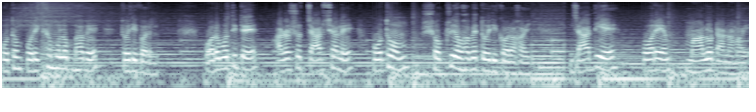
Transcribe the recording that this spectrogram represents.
প্রথম পরীক্ষামূলকভাবে তৈরি করেন। পরবর্তীতে আঠারোশো চার সালে প্রথম সক্রিয়ভাবে তৈরি করা হয়, যা দিয়ে পরে মালও টানা হয়।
